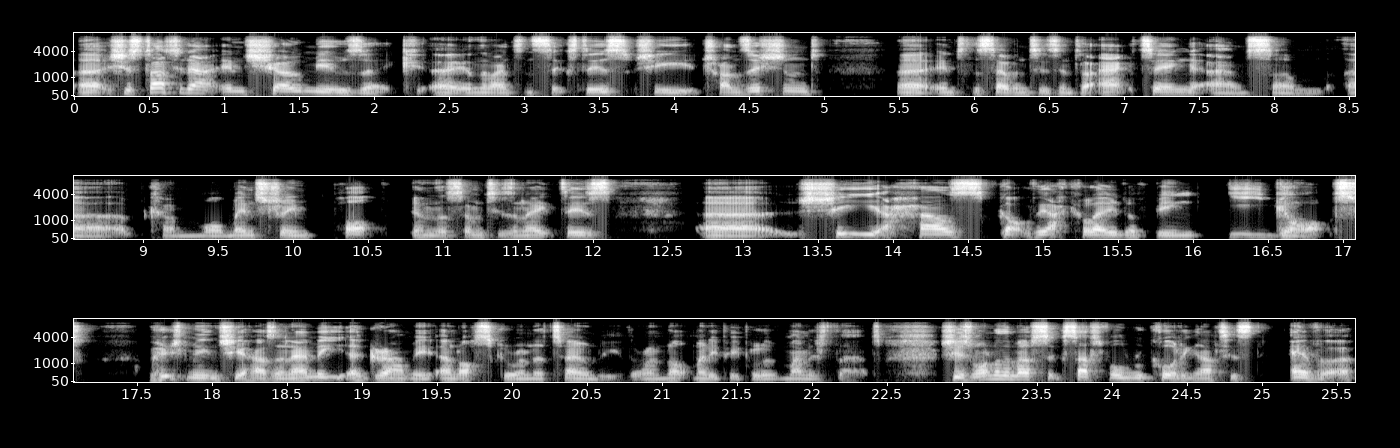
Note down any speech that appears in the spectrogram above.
Uh, she started out in show music uh, in the 1960s. She transitioned uh, into the 70s into acting and some uh, kind of more mainstream pop in the 70s and 80s. Uh, she has got the accolade of being EGOT, which means she has an Emmy, a Grammy, an Oscar, and a Tony. There are not many people who've managed that. She's one of the most successful recording artists ever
